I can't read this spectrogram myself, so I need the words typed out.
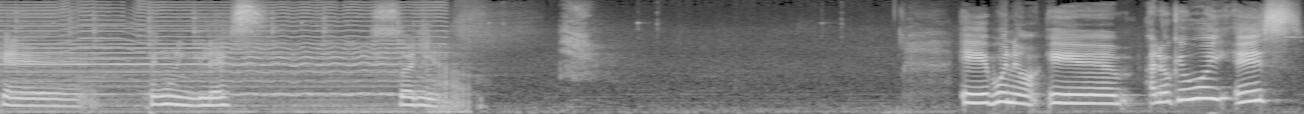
que tengo un inglés soñado. Eh, bueno, eh, a lo que voy es,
